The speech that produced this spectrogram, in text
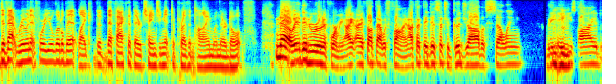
does that ruin it for you a little bit? Like the the fact that they're changing it to present time when they're adults. No, it didn't ruin it for me. I, I thought that was fine. I thought they did such a good job of selling the Mhm. 80s vibe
